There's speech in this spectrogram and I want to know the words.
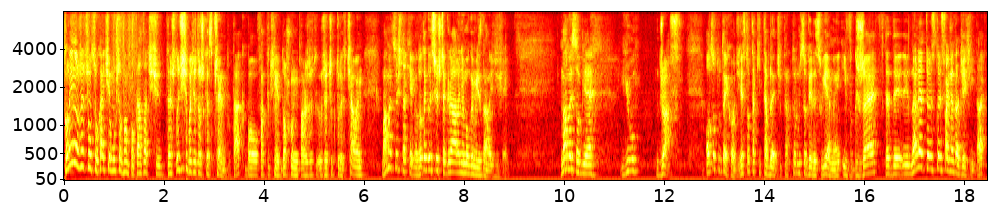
Kolejną rzeczą, słuchajcie, muszę Wam pokazać też, no dzisiaj będzie troszkę sprzętu, tak? Bo faktycznie doszło mi parę rzeczy, rzeczy, które chciałem. Mamy coś takiego, do tego jest jeszcze gra, ale nie mogę jej znaleźć dzisiaj. Mamy sobie U-Draft. O co tutaj chodzi? Jest to taki tablecik, na którym sobie rysujemy i w grze wtedy, no ale to jest, to jest fajne dla dzieci, tak?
